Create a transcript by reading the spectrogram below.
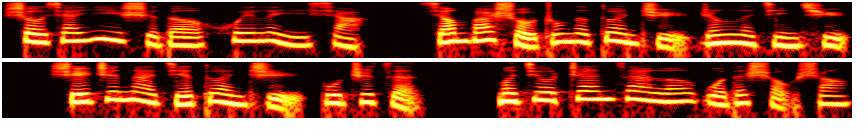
手下意识的挥了一下，想把手中的断指扔了进去，谁知那截断指不知怎么就粘在了我的手上，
